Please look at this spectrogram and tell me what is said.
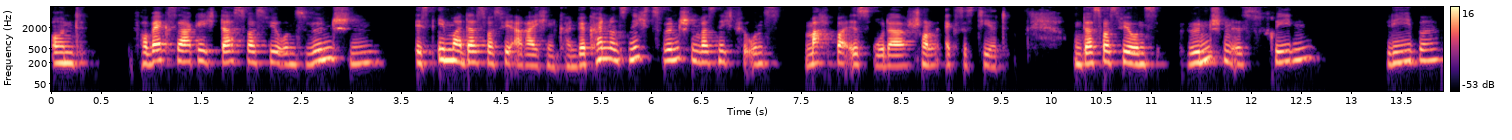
Und vorweg sage ich, das, was wir uns wünschen, ist immer das, was wir erreichen können. Wir können uns nichts wünschen, was nicht für uns machbar ist oder schon existiert. Und das, was wir uns wünschen, ist Frieden, Liebe,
